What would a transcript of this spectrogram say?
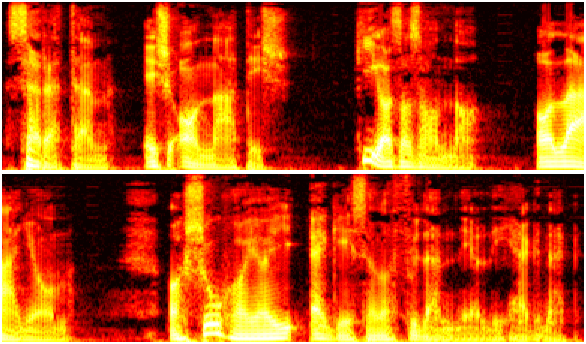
Szeretem. És Annát is. Ki az az Anna? A lányom. A sóhajai egészen a fülemnél lihegnek.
